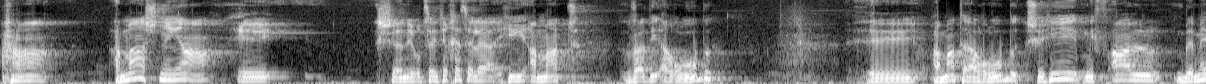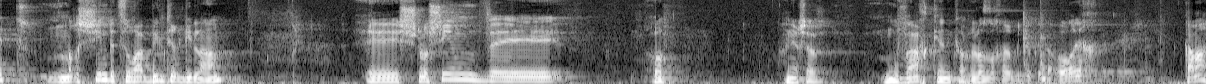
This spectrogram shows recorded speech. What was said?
האמה השנייה שאני רוצה להתייחס אליה היא אמת ואדי ערוב אמת הערוב, שהיא מפעל באמת מרשים בצורה בלתי רגילה. שלושים ו... או, אני עכשיו מובך, כי אני כבר לא זוכר בדיוק את האורך. כמה?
